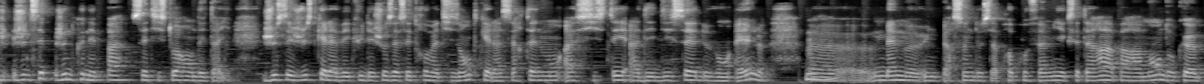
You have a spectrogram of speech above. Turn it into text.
je, ne sais, je ne connais pas cette histoire en détail. Je sais juste qu'elle a vécu des choses assez traumatisantes, qu'elle a certainement assisté à des décès devant elle, mhm. euh, même une personne de sa propre famille, etc. Apparemment. Donc euh,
